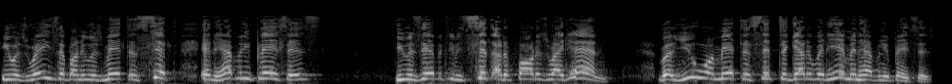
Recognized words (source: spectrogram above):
he was raised up and he was made to sit in heavenly places. He was able to sit at the Father's right hand. Well, you were made to sit together with him in heavenly places.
